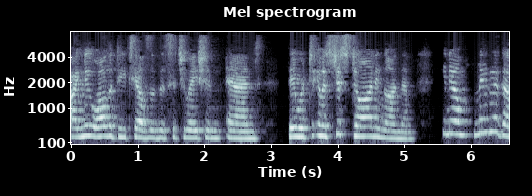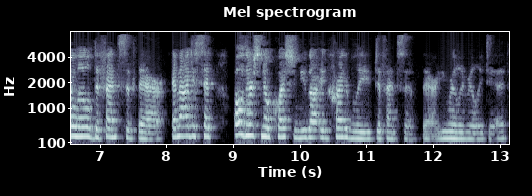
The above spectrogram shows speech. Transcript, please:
I knew all the details of the situation and they were, it was just dawning on them, you know, maybe I got a little defensive there. And I just said, oh, there's no question. You got incredibly defensive there. You really, really did.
